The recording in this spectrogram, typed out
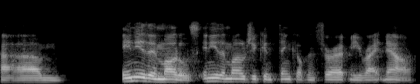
um, any of the models, any of the models you can think of and throw at me right now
